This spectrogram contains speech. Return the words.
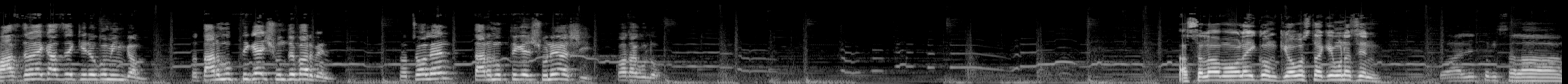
মাজরায় কাজে কীরকম ইনকাম তো তার মুখ থেকেই শুনতে পারবেন। তো চলেন, তার মুখ থেকে শুনে আসি কথাগুলো। আসসালামু আলাইকুম, কি অবস্থা? কেমন আছেন? ওয়ালাইকুম সালাম।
